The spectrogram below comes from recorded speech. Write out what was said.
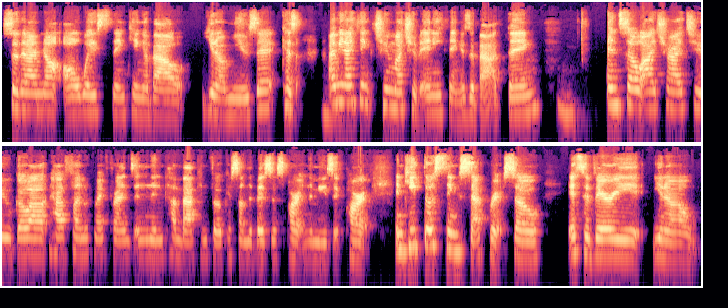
so that I'm not always thinking about, you know, music. Because I mean, I think too much of anything is a bad thing. And so I try to go out, have fun with my friends, and then come back and focus on the business part and the music part and keep those things separate. So it's a very, you know,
